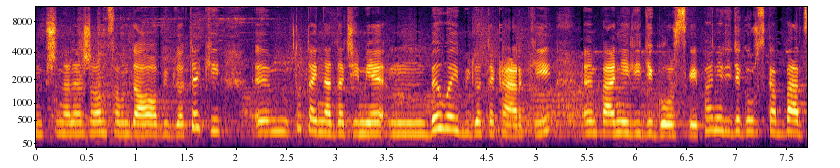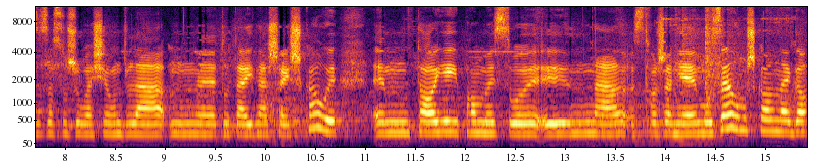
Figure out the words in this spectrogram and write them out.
ym, przynależącą do biblioteki tutaj nadać imię byłej bibliotekarki pani Lidii Górskiej. Pani Lidia Górska bardzo zasłużyła się dla tutaj naszej szkoły. To jej pomysł y, na stworzenie muzeum szkolnego.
